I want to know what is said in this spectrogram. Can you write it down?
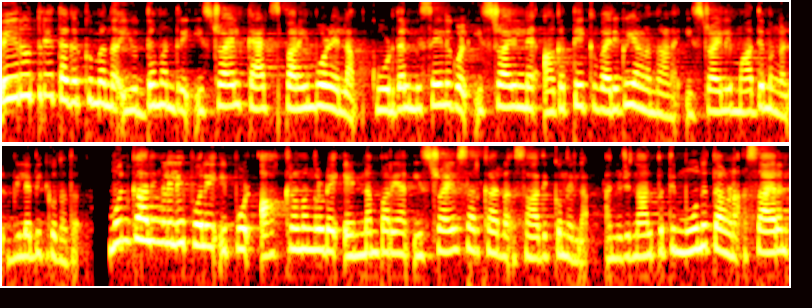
ബെയ്റൂത്തിനെ തകർക്കുമെന്ന് യുദ്ധമന്ത്രി ഇസ്രായേൽ കാറ്റ്സ് പറയുമ്പോഴെല്ലാം കൂടുതൽ മിസൈലുകൾ ഇസ്രായേലിന് അകത്തേക്ക് വരികയാണെന്നാണ് ഇസ്രായേലി മാധ്യമങ്ങൾ വിലപിക്കുന്നത്. മുൻകാലങ്ങളിലെ പോലെ ഇപ്പോൾ ആക്രമണങ്ങളുടെ എണ്ണം പറയാൻ ഇസ്രായേൽ സർക്കാരിന് സാധിക്കുന്നില്ല. അഞ്ഞൂറ്റി നാൽപ്പത്തി മൂന്ന് തവണ സൈറൻ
